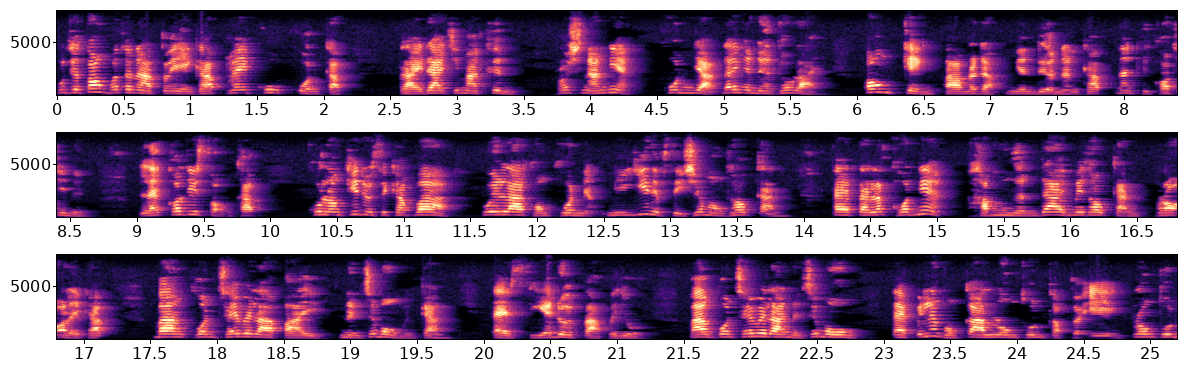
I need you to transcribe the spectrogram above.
คุณจะต้องพัฒนาตัวเองครับ ให้คู่ควรกับรายได้ที่มากขึ้น เพราะฉะนั้นเนี่ยคุณอยากได้เงินเดือนเท่าไหร่ ต้องเก่งตามระดับเงินเดือนนั้นครับ นั่นคือข้อที่หนึ่งและข้อที่สองครับ คุณลองคิดดูสิครับว่า เวลาของคนเนี่ยมี 24 ชั่วโมงเท่ากัน แต่แต่ละคนเนี่ยทำเงินได้ไม่เท่ากัน เพราะอะไรครับ บางคนใช้เวลาไป 1 ชั่วโมงเหมือนกัน แต่เสียโดยปราบประโยชน์ บางคนใช้เวลา 1 ชั่วโมง แต่เป็นเรื่องของการลงทุนกับตัวเอง ลงทุน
